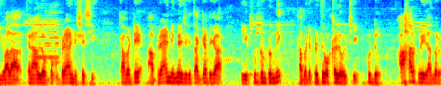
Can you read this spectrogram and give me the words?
ఇవాళ తెనాల్లో ఒక బ్రాండ్ చేసి కాబట్టి ఆ బ్రాండ్ ఇమేజ్కి తగ్గట్టుగా ఈ ఫుడ్ ఉంటుంది. కాబట్టి ప్రతి ఒక్కళ్ళు వచ్చి ఫుడ్ ఆహార ప్రియులందరూ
